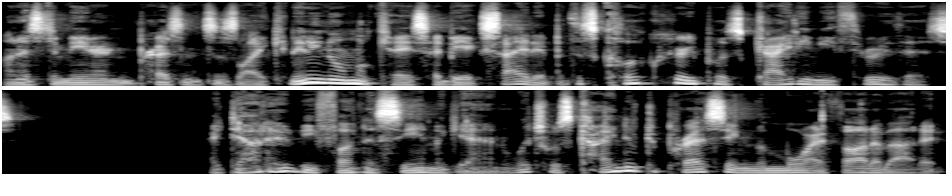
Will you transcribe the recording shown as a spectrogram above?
on his demeanor and presence is like. In any normal case, I'd be excited, but this cloak creep was guiding me through this. I doubt it'd be fun to see him again, which was kind of depressing the more I thought about it.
